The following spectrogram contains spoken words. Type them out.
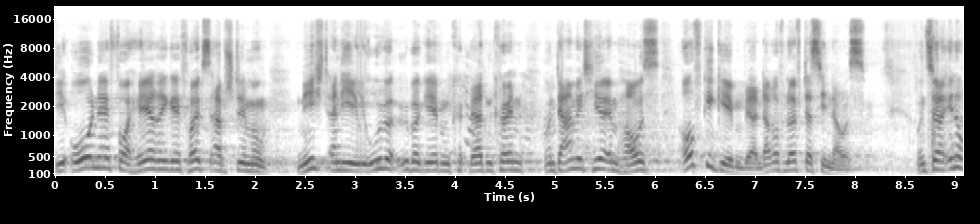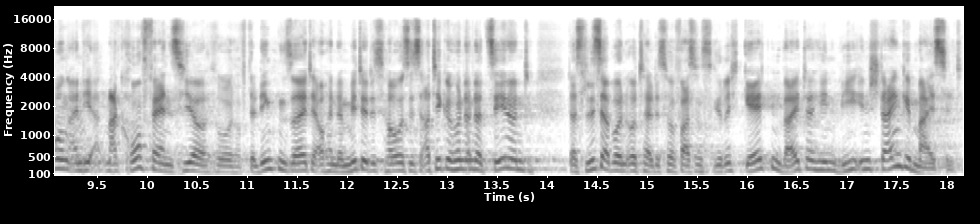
die ohne vorherige Volksabstimmung nicht an die EU übergeben werden können und damit hier im Haus aufgegeben werden. Darauf läuft das hinaus. Und zur Erinnerung an die Macron-Fans hier so auf der linken Seite, auch in der Mitte des Hauses, Artikel 110 und das Lissabon-Urteil des Verfassungsgerichts gelten weiterhin wie in Stein gemeißelt.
